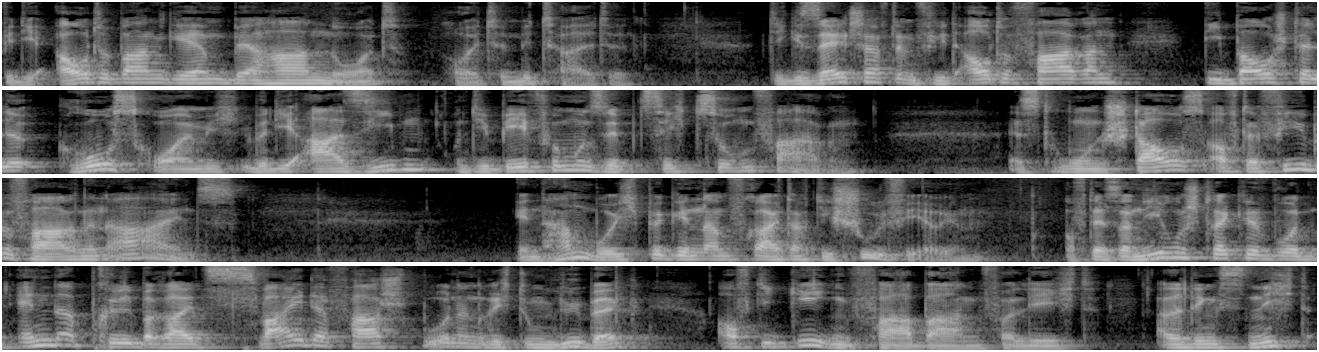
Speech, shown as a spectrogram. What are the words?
wie die Autobahn GmbH Nord heute mitteilte. Die Gesellschaft empfiehlt Autofahrern, die Baustelle großräumig über die A7 und die B75 zu umfahren. Es drohen Staus auf der vielbefahrenen A1. In Hamburg beginnen am Freitag die Schulferien. Auf der Sanierungsstrecke wurden Ende April bereits zwei der Fahrspuren in Richtung Lübeck auf die Gegenfahrbahn verlegt, allerdings nicht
